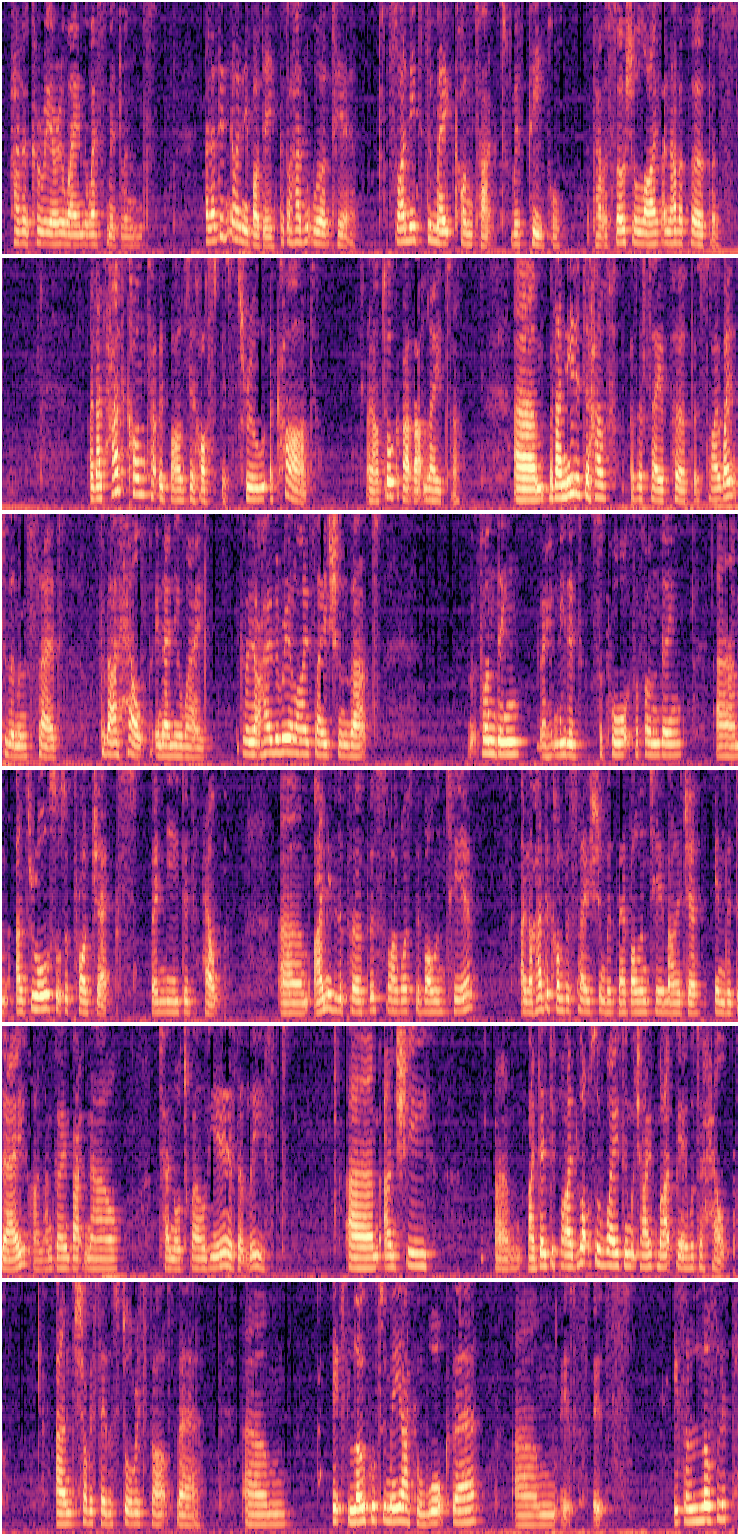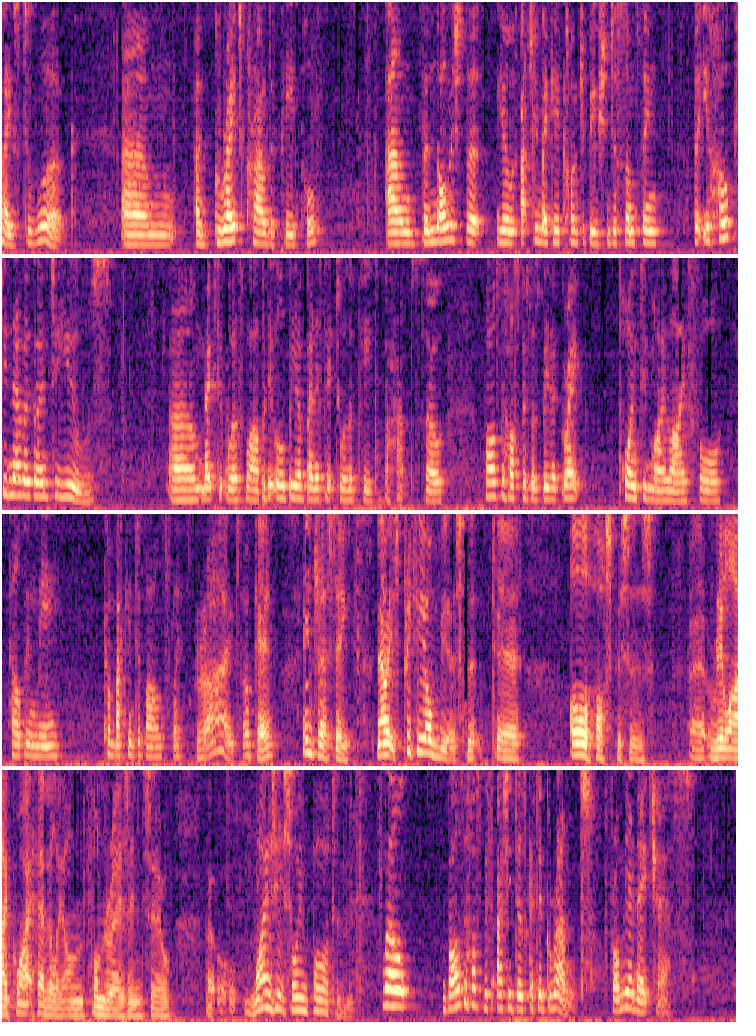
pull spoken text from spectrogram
had a career away in the West Midlands. And I didn't know anybody because I hadn't worked here. So I needed to make contact with people, to have a social life and have a purpose. And I'd had contact with Barnsley Hospice through a card, and I'll talk about that later. Um, but I needed to have, as I say, a purpose. So I went to them and said, could I help in any way? Because I had a realisation that funding, they needed support for funding, um, and through all sorts of projects, they needed help. Um, I needed a purpose, so I wanted to volunteer. And I had a conversation with their volunteer manager in the day, and I'm going back now 10 or 12 years at least. Um, and she um, identified lots of ways in which I might be able to help. And shall we say the story starts there. Um, it's local to me, I can walk there. Um, it's, it's, it's a lovely place to work. Um, a great crowd of people and the knowledge that you're actually making a contribution to something that you hope you're never going to use um, makes it worthwhile, but it will be a benefit to other people perhaps. So Barnsley Hospice has been a great point in my life for helping me come back into Barnsley. Right, okay. Interesting. Now it's pretty obvious that uh, all hospices uh, rely quite heavily on fundraising so uh, why is it so important? Well, Barnsley Hospice actually does get a grant from the NHS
